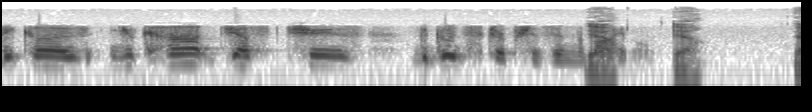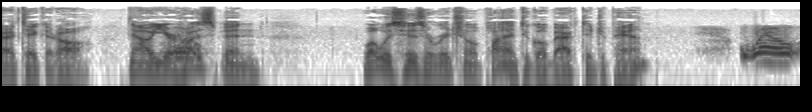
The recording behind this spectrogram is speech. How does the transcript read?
because you can't just choose the good scriptures in the Yeah. Bible. Yeah. Got to take it all. Now, your Well- husband, what was his original plan to go back to Japan? Well,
